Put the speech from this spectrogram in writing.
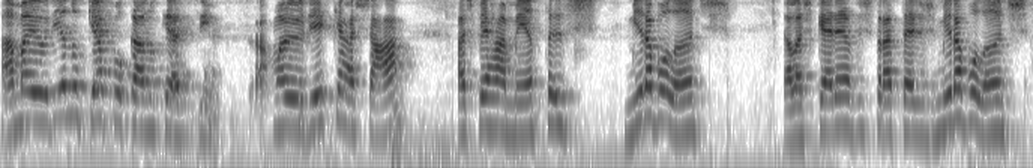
A maioria não quer focar no que é simples. A maioria quer achar as ferramentas mirabolantes. Elas querem as estratégias mirabolantes.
